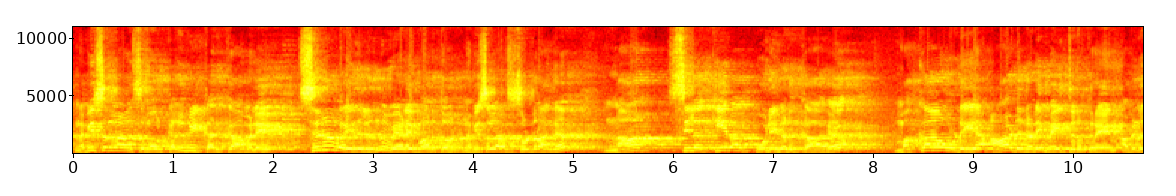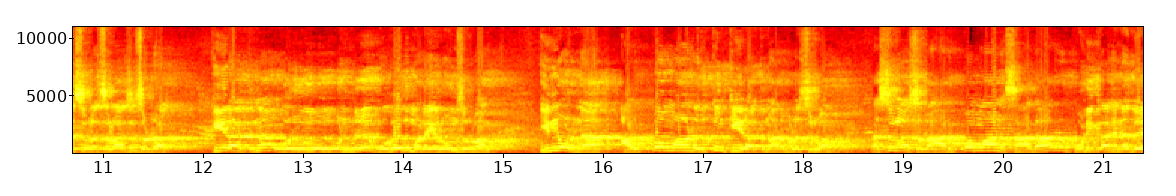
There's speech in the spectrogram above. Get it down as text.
நபி சொல்லா செல்வம் கல்வி கற்காமலே சிறு வயதிலிருந்து வேலை பார்த்தவர். நபி சொல்லா சொல்கிறாங்க நான் சில கீரா கூலிகளுக்காக மக்காவுடைய ஆடுகளை மேய்த்திருக்கிறேன். அப்படின்னு ரசூல்லா சொல்கிறார் சொல்றாங்க கீராத்துனா ஒரு ஒன்று இன்னொன்னா அற்பமானதுக்கும் கீராத்துன்னு அரபுல சொல்லுவாங்க. ரசூல்லா சொல்றான் அற்பமான சாதாரண கூலிக்காக என்னது?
